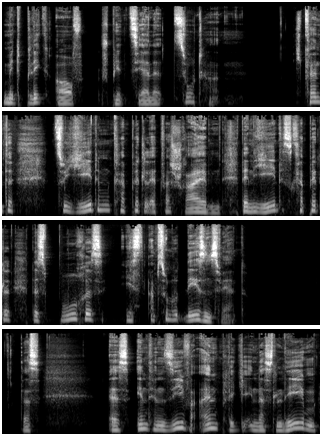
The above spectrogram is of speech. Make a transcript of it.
mit Blick auf spezielle Zutaten. Ich könnte zu jedem Kapitel etwas schreiben, denn jedes Kapitel des Buches ist absolut lesenswert. Dass es intensive Einblicke in das Leben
